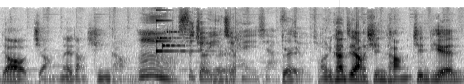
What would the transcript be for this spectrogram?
要讲那档新塘，嗯，四九一九，看一下，对，好，你看这档新塘今天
